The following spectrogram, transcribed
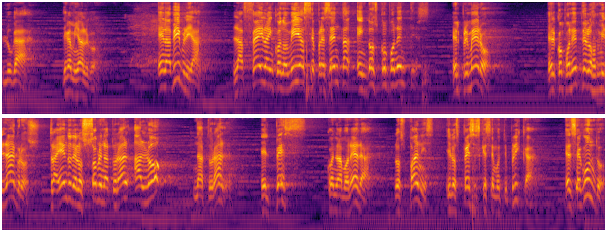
lugar. Dígame algo. En la Biblia, la fe y la economía se presentan en dos componentes. El primero, el componente de los milagros, trayendo de lo sobrenatural a lo natural. El pez con la moneda, los panes y los peces que se multiplican. El segundo,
